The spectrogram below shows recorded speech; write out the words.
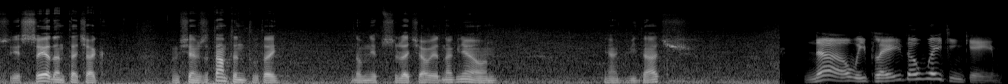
Czy jeszcze jeden teciak? Myślałem, że tamten tutaj do mnie przyleciał, jednak nie on. Jak widać. Now we play the waiting game.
